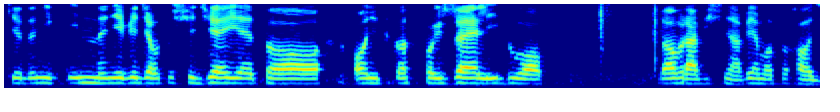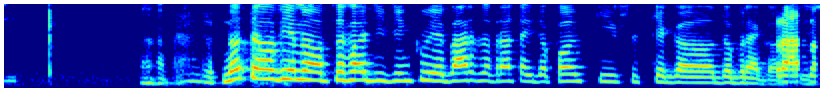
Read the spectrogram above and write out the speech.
kiedy nikt inny nie wiedział, co się dzieje, to oni tylko spojrzeli było dobra, Wiśnia, wiem o co chodzi. No to wiemy o co chodzi. Dziękuję bardzo. Wracaj do Polski i wszystkiego dobrego. Wracam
